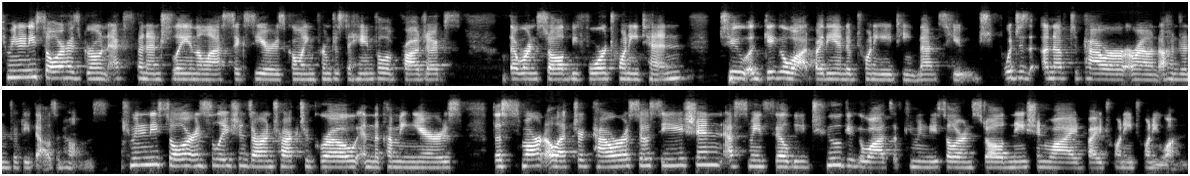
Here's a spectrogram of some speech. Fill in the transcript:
Community solar has grown exponentially in the last six years, going from just a handful of projects that were installed before 2010 to a gigawatt by the end of 2018. That's huge, which is enough to power around 150,000 homes. Community solar installations are on track to grow in the coming years. The Smart Electric Power Association estimates there'll be 2 gigawatts of community solar installed nationwide by 2021.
